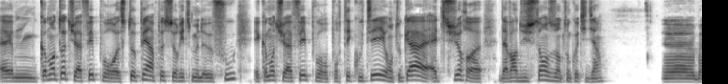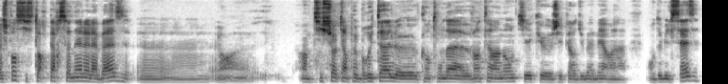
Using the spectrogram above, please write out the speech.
Euh, comment toi tu as fait pour stopper un peu ce rythme de fou et comment tu as fait pour, pour t'écouter, en tout cas être sûr euh, d'avoir du sens dans ton quotidien? Euh, bah, Je pense histoire personnelle à la base. alors, un petit choc un peu brutal quand on a 21 ans qui est que j'ai perdu ma mère en 2016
